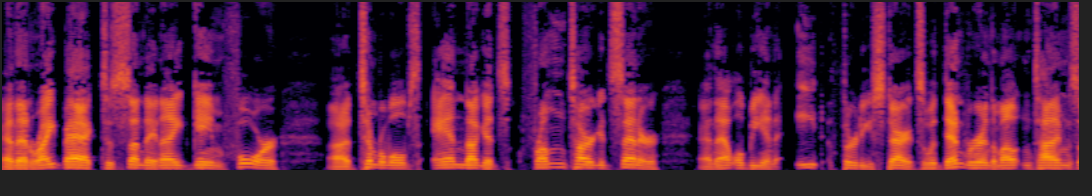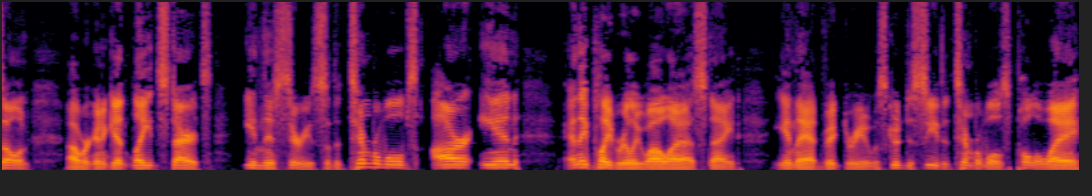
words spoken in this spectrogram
and then right back to Sunday night, Game Four, uh, Timberwolves and Nuggets from Target Center, and that will be an 8:30 start. So with Denver in the Mountain Time Zone, uh, we're going to get late starts in this series. So the Timberwolves are in, and they played really well last night in that victory. It was good to see the Timberwolves pull away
